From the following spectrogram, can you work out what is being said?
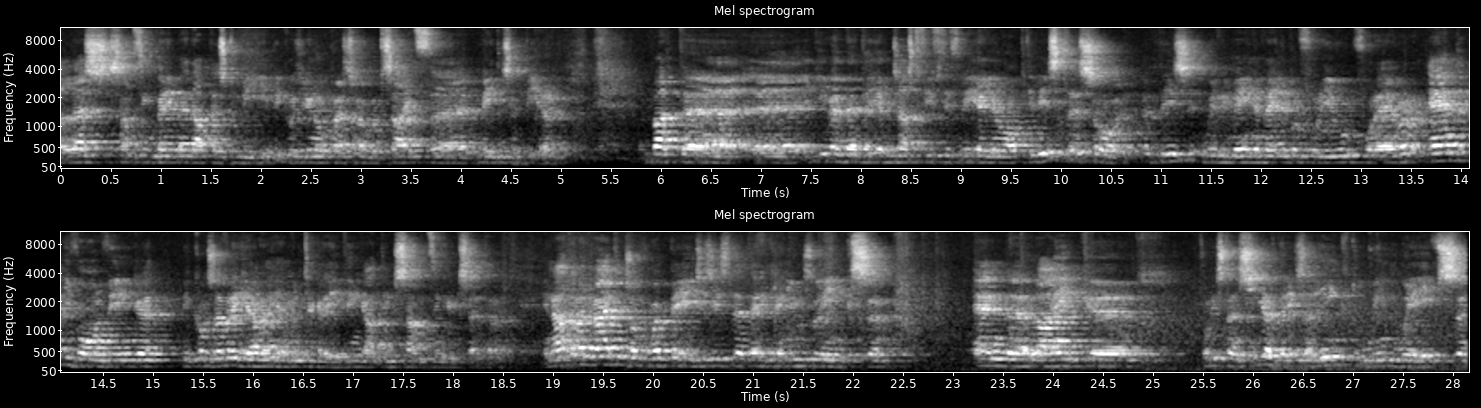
unless something very bad happens to me, because you know personal websites uh, may disappear. But uh, uh, given that I am just 53, I am optimist, uh, so this will remain available for you forever and evolving, uh, because every year I am integrating, adding something, etc. Another advantage of web pages is that I can use links. And uh, like, uh, for instance, here there is a link to wind waves, uh,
